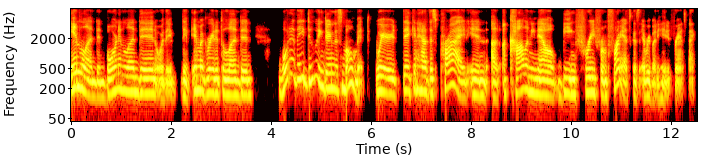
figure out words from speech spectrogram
in London, born in London, or they've they've immigrated to London. What are they doing during this moment where they can have this pride in a, a colony now being free from France? Because everybody hated France back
